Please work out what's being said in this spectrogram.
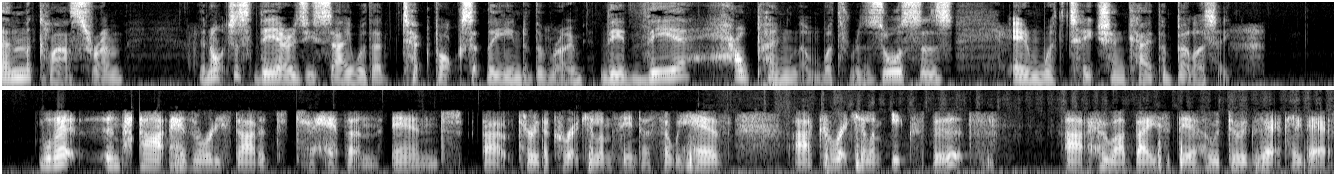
in the classroom? They're not just there, as you say, with a tick box at the end of the room. They're there helping them with resources and with teaching capability. Well, that in part has already started to happen, and uh, through the curriculum centre. So we have uh, curriculum experts uh, who are based there who do exactly that.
